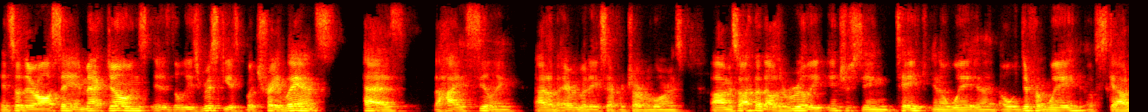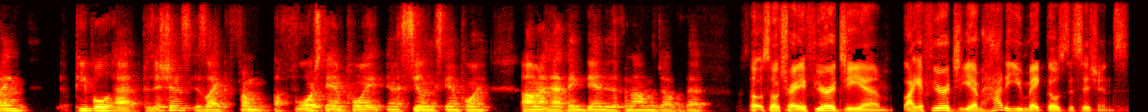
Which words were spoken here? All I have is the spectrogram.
And so they're all saying Mac Jones is the least riskiest, but Trey Lance has the highest ceiling out of everybody except for Trevor Lawrence. Um, and so I thought that was a really interesting take in a way, in a, a different way of scouting people at positions is like from a floor standpoint and a ceiling standpoint. Um, and I think Dan did a phenomenal job with that. So, so Trey, if you're a GM, like if you're a GM, how do you make those decisions?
